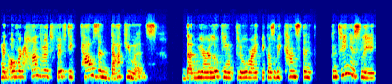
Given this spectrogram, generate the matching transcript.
had over 150,000 documents that we are looking through, right? Because we constant continuously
